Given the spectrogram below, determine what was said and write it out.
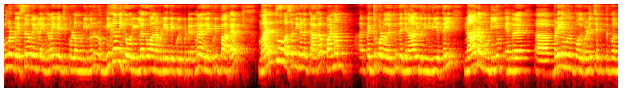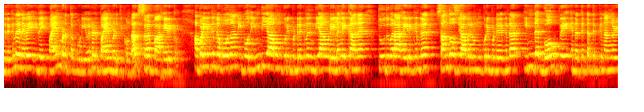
உங்களுடைய சேவைகளை நிறைவேற்றிக் கொள்ள முடியும் என்று ஒரு மிக மிக ஒரு இலகுவான விடயத்தை குறிப்பிட்டிருக்கிறார். இதில் குறிப்பாக மருத்துவ வசதிகளுக்காக பணம் பெற்றுக்கொள்வதற்கு இந்த ஜனாதிபதி நிதியத்தை நாட முடியும் என்ற விடயமும் இப்போது வெளிச்சத்துக்கு வந்திருக்கிறது எனவே இதை பயன்படுத்தக்கூடியவர்கள் பயன்படுத்தி கொண்டால் சிறப்பாக இருக்கும். அப்படி இருக்கின்ற போதுதான் இப்போது இந்தியாவும் குறிப்பிட்டிருக்கிறது இந்தியாவுடைய இலங்கைக்கான தூதுவராக இருக்கின்ற சந்தோஷ் ஜாபரும் குறிப்பிட்டிருக்கின்றார். இந்த கோபே என்ற திட்டத்திற்கு நாங்கள்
